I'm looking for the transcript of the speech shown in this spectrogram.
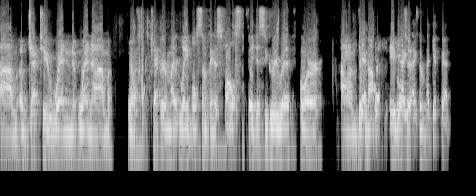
um, object to when when um, you know a fact checker might label something as false that they disagree with, or um, they're yeah, not able yeah, to, I, I, I, get that.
